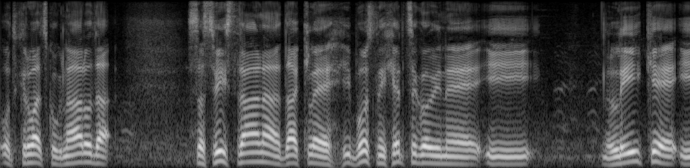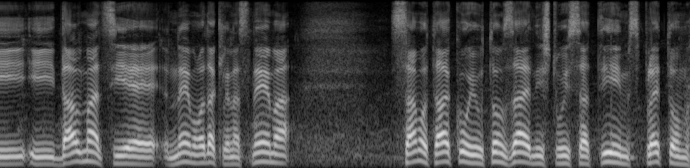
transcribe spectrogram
od hrvatskog naroda sa svih strana, dakle i Bosne i Hercegovine i Like i, i Dalmacije, nema odakle nas nema. Samo tako i u tom zajedništvu i sa tim spletom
